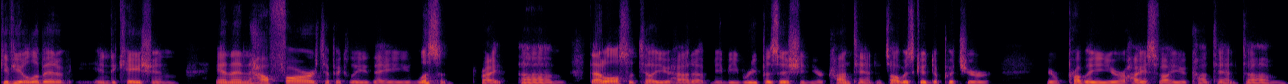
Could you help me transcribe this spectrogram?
give you a little bit of indication and then how far typically they listen right? Um, that'll also tell you how to maybe reposition your content. It's always good to put your your probably your highest value content um,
